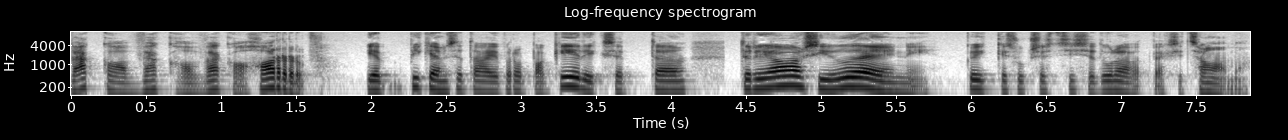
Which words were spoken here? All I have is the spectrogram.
väga-väga-väga harv ja pigem seda ei propageeriks, et äh, triaažiõeni kõik, kes uksest sisse tulevad, peaksid saama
